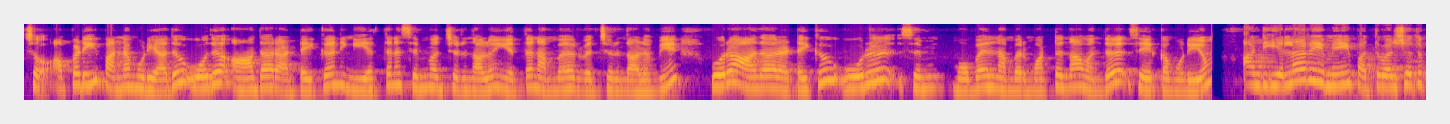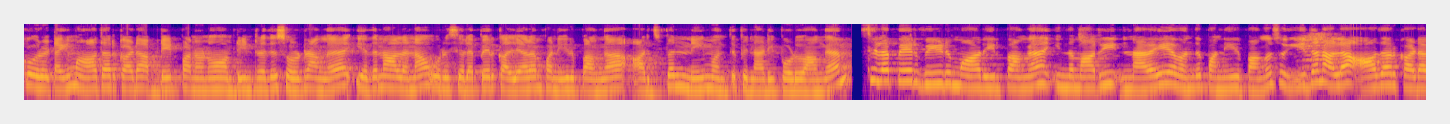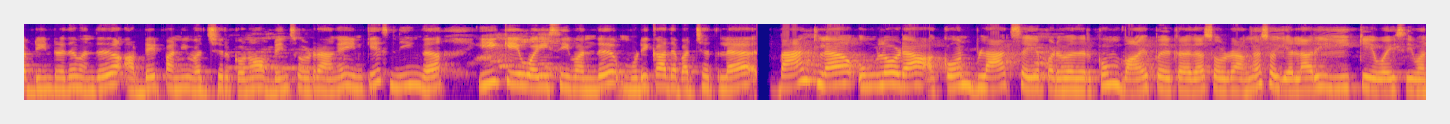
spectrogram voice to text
ஸோ அப்படி பண்ண முடியாது. ஒரு ஆதார் அட்டைக்கு நீங்கள் எத்தனை சிம் வச்சுருந்தாலும் எத்தனை நம்பர் வச்சுருந்தாலுமே ஒரு ஆதார் அட்டைக்கு ஒரு சிம் மொபைல் நம்பர் மட்டும்தான் வந்து சேர்க்க முடியும். அண்ட் எல்லாரையுமே பத்து வருஷத்துக்கு ஒரு டைம் ஆதார் கார்டை அப்டேட் பண்ணணும் அப்படின்றது சொல்கிறாங்க எதனாலனா ஒரு சில பேர் கல்யாணம் பண்ணியிருப்பாங்க. ஹஸ்பண்ட் நேம் வந்து பின்னாடி போடுவாங்க. சில பேர் வீடு மாறி இருப்பாங்க. இந்த மாதிரி நிறைய வந்து பண்ணியிருப்பாங்க. ஸோ இதனால் ஆதார் கார்டு அப்படின்றது வந்து அப்டேட் பண்ணி வச்சுருக்கணும் அப்படின்னு சொல்கிறாங்க இன்கேஸ் நீங்கள் இகேஒய்சி வந்து முடிக்காத பட்சத்தில் பேங்க்கில் உங்களோட அக்கௌண்ட் பிளாக் செய்யப்படுவதற்கும் வாய்ப்பு இருக்கிறதா சொல்கிறாங்க ஸோ எல்லோரும் இகேஒய்சி வந்து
